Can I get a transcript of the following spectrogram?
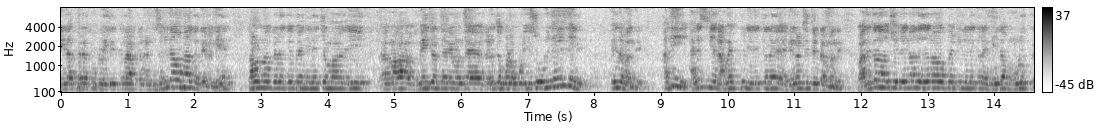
நிலப்பரப்புகள் இருக்கிறார்கள் என்று சொல்லி நான் பார்க்க தேவையில்லை. தமிழ் மக்களுக்கு இப்ப நினைச்ச மாதிரி மேய்ச்சல் தரை ஒன்றை எடுத்துக்கொள்ளக்கூடிய சூழ்நிலை இல்லை. இதுல வந்து. அது அரசியல் அமைப்பில் இருக்கிற நிகழ்ச்சி திட்டம் வந்து அதுக்காக சொல்லினால் ஈராவுப்பேட்டில் இருக்கிற நிலம் முழுக்க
